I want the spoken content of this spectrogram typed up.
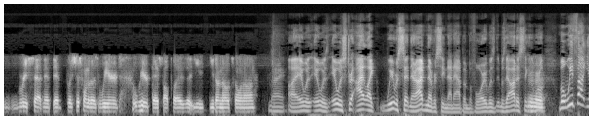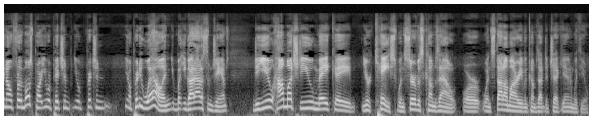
reset, and it, it was just one of those weird, weird baseball plays that you you don't know what's going on. Right. Uh, it was it was it was stri- I like we were sitting there. I've never seen that happen before. It was it was the oddest thing mm-hmm. in the mm-hmm. world. But we thought, you know, for the most part, you were pitching you were pitching, you know, pretty well, and but you got out of some jams. Do you? How much do you make a your case when Servais comes out, or when Stottlemyre even comes out to check in with you,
